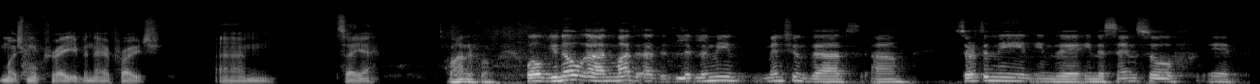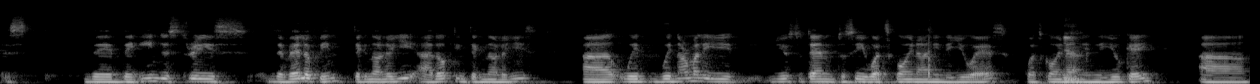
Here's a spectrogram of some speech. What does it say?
much more creative in their approach. Um, so yeah. Wonderful. Well you know uh, Matt, uh, let, let, me mention that um, certainly in, in, the in the sense of uh, the, the industries developing technology, adopting technologies. Uh, we, we normally used to tend to see what's going on in the US, what's going yeah. on in the UK. Uh,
